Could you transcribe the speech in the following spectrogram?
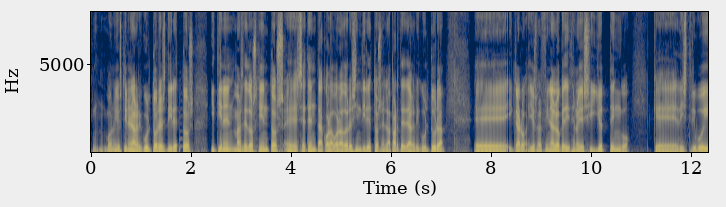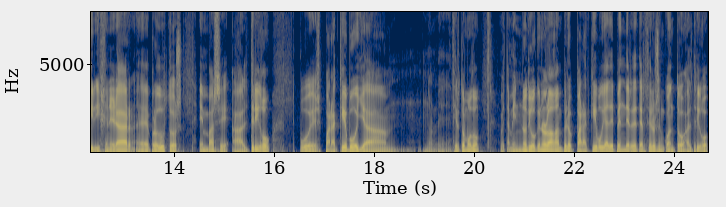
bueno, ellos tienen agricultores directos y tienen más de 270 colaboradores indirectos en la parte de agricultura. Eh, y claro, ellos al final lo que dicen, oye, si yo tengo que distribuir y generar productos en base al trigo, pues ¿para qué voy a, en cierto modo, también no digo que no lo hagan, pero ¿para qué voy a depender de terceros en cuanto al trigo?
